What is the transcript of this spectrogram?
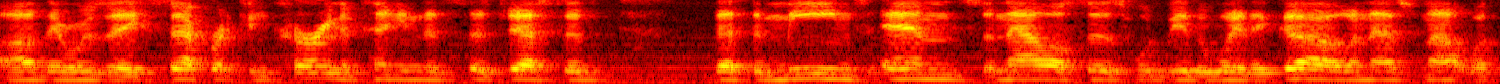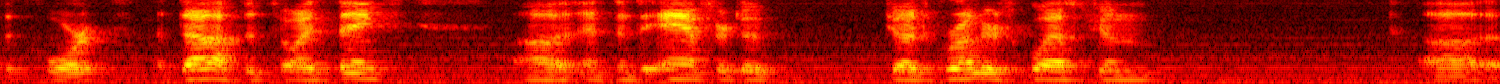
uh, there was a separate concurring opinion that suggested that the means ends analysis would be the way to go, and that's not what the court adopted. So I think, uh, and to answer to Judge Gruender's question, uh,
